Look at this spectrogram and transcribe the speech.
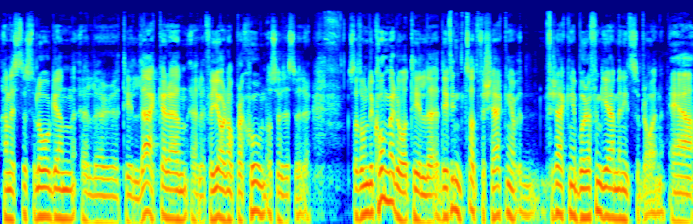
anestesiologen eller till läkaren eller för att göra en operation och så vidare. Så, vidare så att om du kommer då till, det är inte så att försäkringen, försäkringar börjar fungera men inte så bra ännu. Eh,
